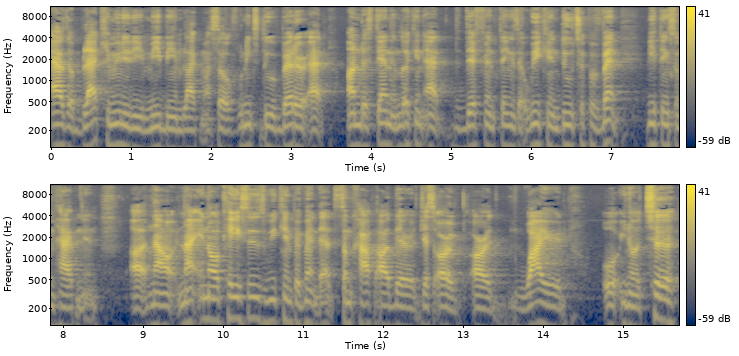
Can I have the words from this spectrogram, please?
as a black community me being black myself we need to do better at understanding looking at the different things that we can do to prevent these things from happening uh, now, not in all cases we can prevent that. Some cops out there just are are wired or you know to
